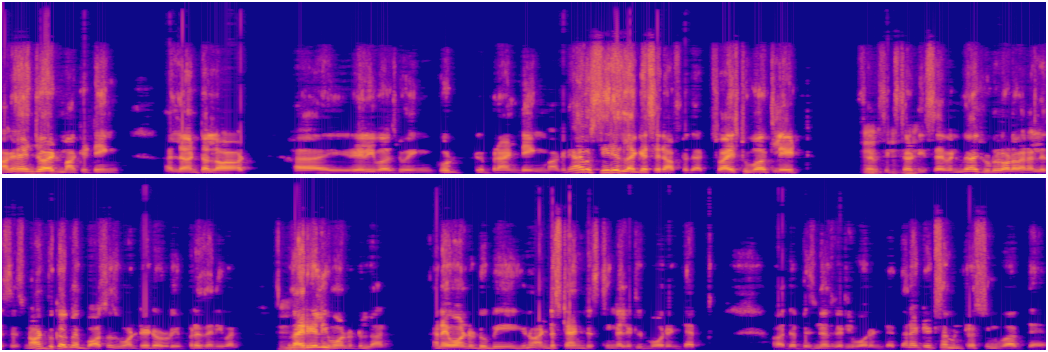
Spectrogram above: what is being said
I enjoyed marketing. I learned a lot. I really was doing good branding, marketing. I was serious, like I said, after that. So I used to work late, mm-hmm. 6.37. I should do a lot of analysis. Not because my bosses wanted or to impress anyone, because I really wanted to learn and I wanted to be, you know, understand this thing a little more in depth, uh, the business a little more in depth. And I did some interesting work there.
